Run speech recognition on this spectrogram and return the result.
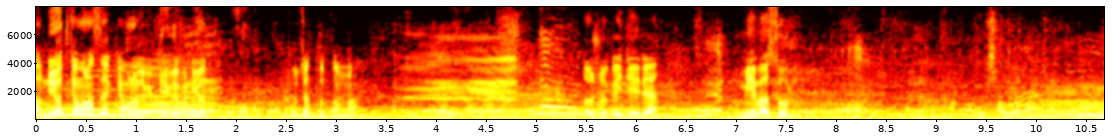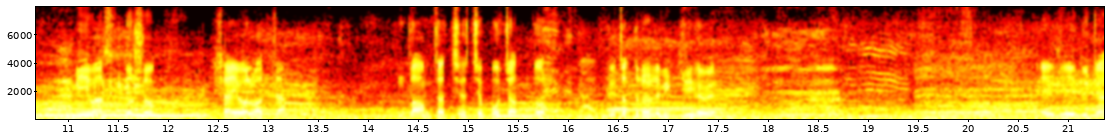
আর নিয়ত কেমন আছে? কেমন হলে বিক্রি করবে নিয়ত? পঁচাত্তর দাম না? দর্শক, এই যে এটা, মেয়ে বাসুর মেয়ে বাছুর, দর্শক, শাহিওয়াল বাচ্চা। দাম চাচ্ছে হচ্ছে পঁচাত্তর। পঁচাত্তর হলে বিক্রি হবে। এই যে দুইটা।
